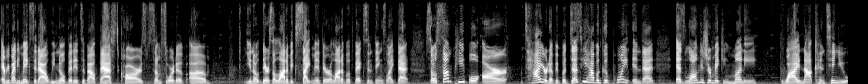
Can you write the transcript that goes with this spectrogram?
everybody makes it out. We know that it's about fast cars, some sort of um you know, there's a lot of excitement, there are a lot of effects and things like that. So some people are tired of it, but does he have a good point in that as long as you're making money why not continue?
